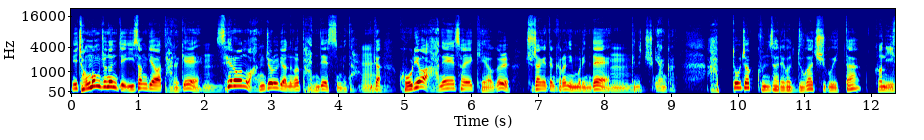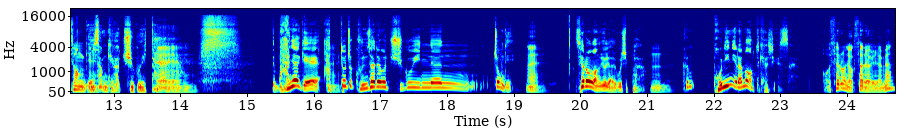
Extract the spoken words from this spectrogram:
이 정몽주는 이제 이성계와 다르게 음. 새로운 왕조를 여는 걸 반대했습니다. 네. 그러니까 고려 안에서의 개혁을 주장했던 그런 인물인데, 음. 근데 중요한 건 압도적 군사력을 누가 쥐고 있다? 그건 이성계. 이성계가 쥐고 있다. 예, 예. 만약에 압도적 군사력을 쥐고 있는 쫑디 네. 새로운 왕조를 열고 싶어요. 음. 그럼 본인이라면 어떻게 하시겠어요? 어, 새로운 역사를 열려면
